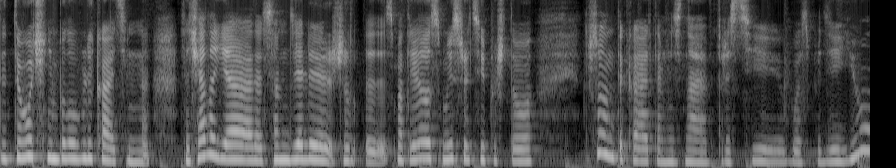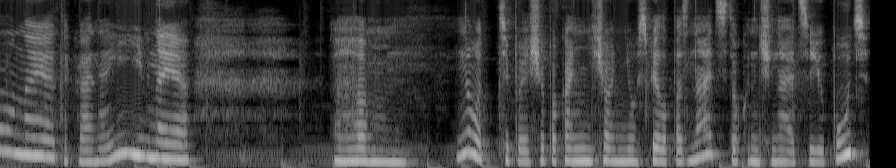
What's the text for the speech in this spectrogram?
это очень было увлекательно. Сначала я, на самом деле, жил, э, смотрела с мыслью, типа, что ну, что она такая, там, не знаю, прости, господи, юная, такая наивная, эм, ну вот, типа, еще пока ничего не успела познать, только начинается ее путь,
